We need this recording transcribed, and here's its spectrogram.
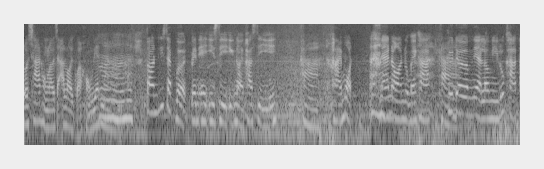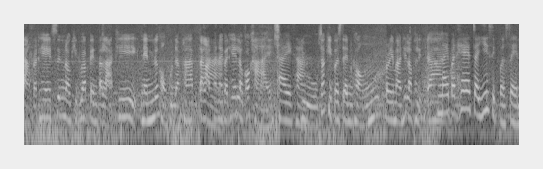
รสชาติของเราจะอร่อยกว่าของเวียดนามอืมตอนที่จะเปิดเป็น AEC อีกหน่อยภาษี ค่ะ หายหมด แน่นอนถูกไหมคะ ค่ะอเดิมเนี่ยเรามีลูกค้าต่างประเทศ ซึ่งเราคิดว่าเป็นตลาดที่เน้นเรื่องของคุณภาพ ตลาดภายในประเทศเราก็ขาย ใช่ค่ะ อยู่สักกี่เปอร์เซ็นต์ของปริมาณที่เราผลิตได้ในประเทศจะ 20%เปอร์เซ็นต์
